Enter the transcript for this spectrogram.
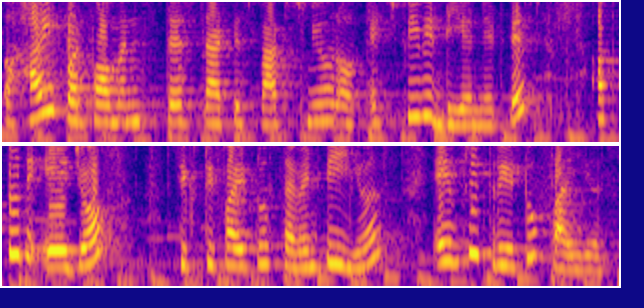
a high performance test that is pap smear or HPV DNA test up to the age of 65 to 70 years every 3 to 5 years.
